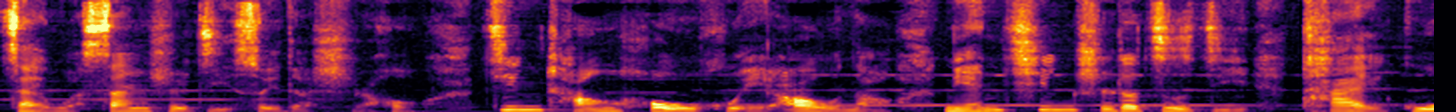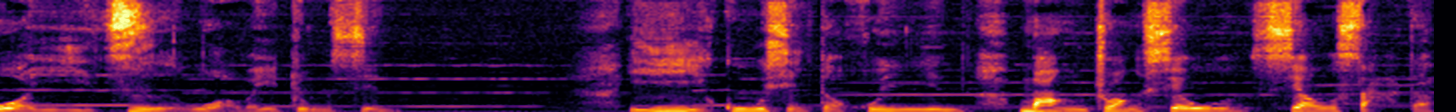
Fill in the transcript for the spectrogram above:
在我三十几岁的时候，经常后悔懊恼，年轻时的自己太过以自我为中心，一意孤行的婚姻，莽撞潇潇洒的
